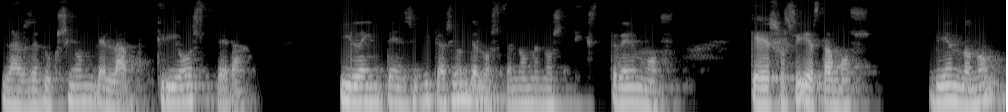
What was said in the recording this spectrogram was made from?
la reducción de la criosfera y la intensificación de los fenómenos extremos, que eso sí estamos viendo, ¿no?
